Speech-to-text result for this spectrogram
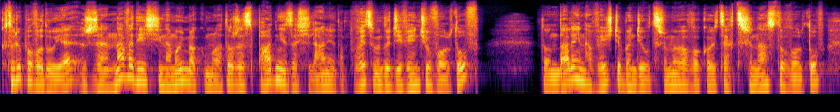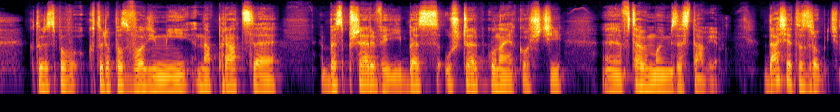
który powoduje, że nawet jeśli na moim akumulatorze spadnie zasilanie, tam powiedzmy do 9 V, to on dalej na wyjściu będzie utrzymywał w okolicach 13 V, które, które pozwoli mi na pracę bez przerwy i bez uszczerbku na jakości e, w całym moim zestawie. Da się to zrobić,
